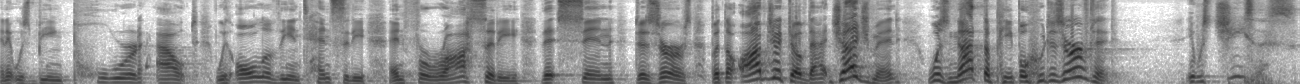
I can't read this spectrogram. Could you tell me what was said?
and it was being poured out with all of the intensity and ferocity that sin deserves. But the object of that judgment was not the people who deserved it, it was Jesus,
